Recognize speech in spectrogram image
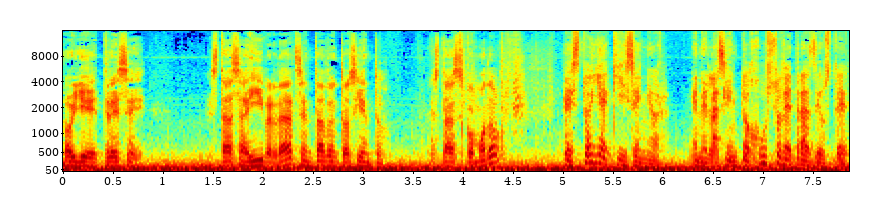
Oye, 13, estás ahí, ¿verdad? Sentado en tu asiento. ¿Estás cómodo? Estoy aquí, señor, en el asiento justo detrás de usted.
